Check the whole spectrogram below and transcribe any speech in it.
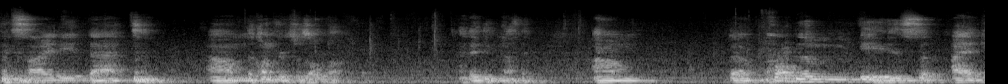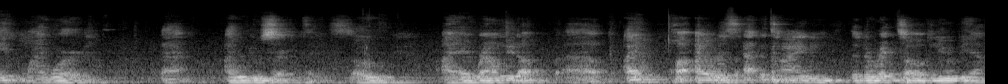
decided that um, the conference was over and they did nothing. Um, the problem is I had given my word that I would do certain I rounded up, uh, I, I was at the time the director of Nubia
